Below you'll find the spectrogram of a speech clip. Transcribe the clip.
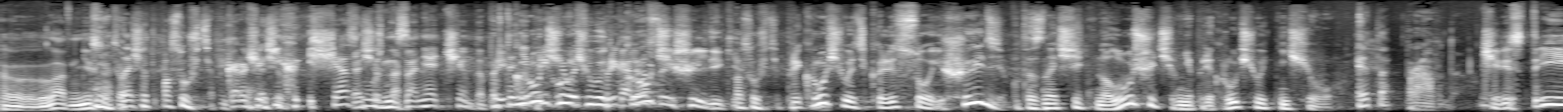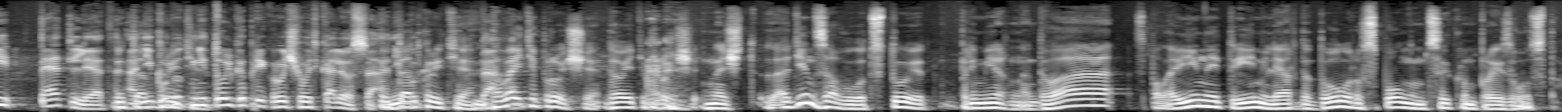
ладно, не суть. Значит, послушайте. Короче, значит, их сейчас значит, нужно занять чем-то. Прикручивать, не прикручивают колеса и шильдики. Послушайте, прикручивать колесо и шильдик это значительно лучше, чем не прикручивать ничего. Это правда. Через 3-5 лет это они открытие. будут не только прикручивать колеса. Это они открытие. Будут... Да. Давайте проще. Давайте проще. Значит, один завод стоит примерно 2,5-3 миллиарда долларов с полным циклом производства.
